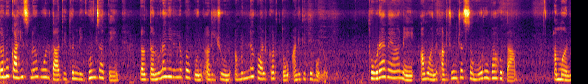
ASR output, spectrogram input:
तनू काहीच न बोलता तिथून निघून जाते. तर तनूला गेलेलं बघून अर्जुन अमनला कॉल करतो आणि तिथे बोलवतो. थोड्या वेळाने अमन अर्जुनच्या समोर उभा होता. अमन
